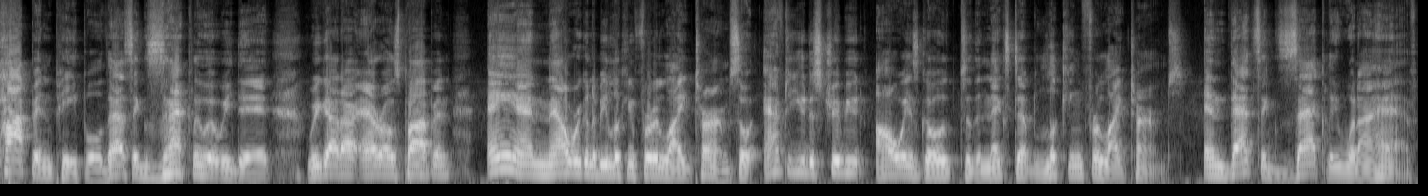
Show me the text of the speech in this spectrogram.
popping, people. That's exactly what we did. We got our arrows popping. And now we're going to be looking for like terms. So after you distribute, always go to the next step looking for like terms. And that's exactly what I have.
